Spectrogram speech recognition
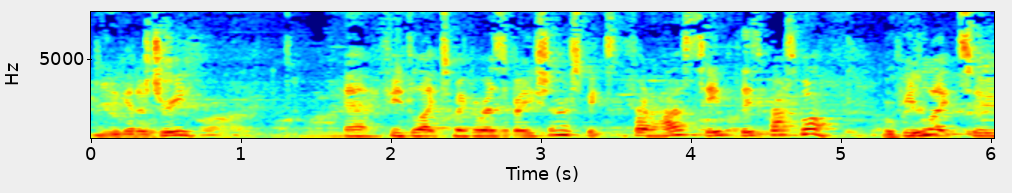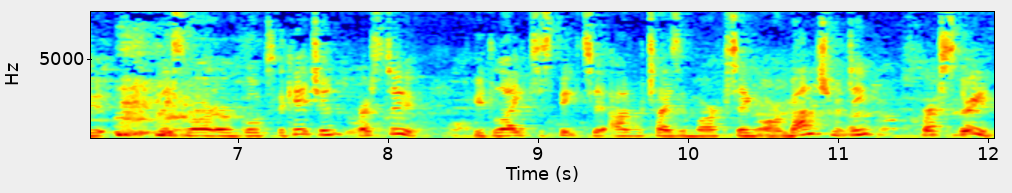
you get a tree? Yeah, if you'd like to make a reservation or speak to the front of house team, please press one. If you'd like to place an order or go to the kitchen, press two. If you'd like to speak to advertising, marketing, or management team, press three.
